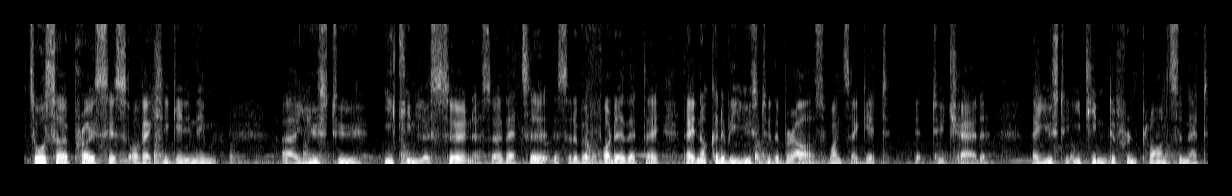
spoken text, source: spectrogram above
It's also a process of actually getting them uh, used to eating lucerne. So that's a, a, sort of a fodder that they they're not going to be used to the browse once they get to Chad. They're used to eating different plants in that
